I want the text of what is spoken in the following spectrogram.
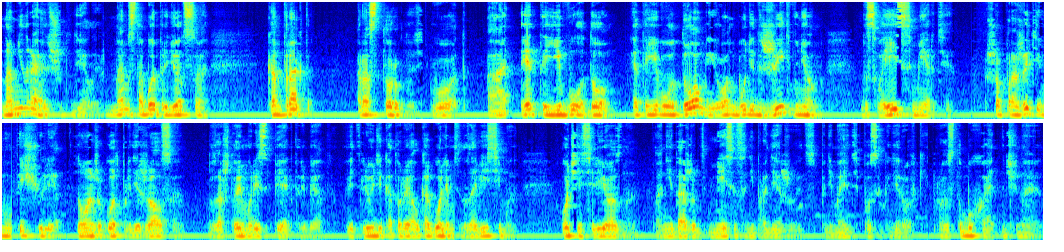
нам не нравится, что ты делаешь. Нам с тобой придется контракт расторгнуть. Вот. А это его дом. Это его дом, и он будет жить в нем до своей смерти. Чтобы прожить ему тысячу лет. Но он же год продержался, за что ему респект, ребят. Ведь люди, которые алкоголем зависимы, очень серьезно они даже месяца не продерживаются, понимаете, после кодировки. Просто бухать начинают.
